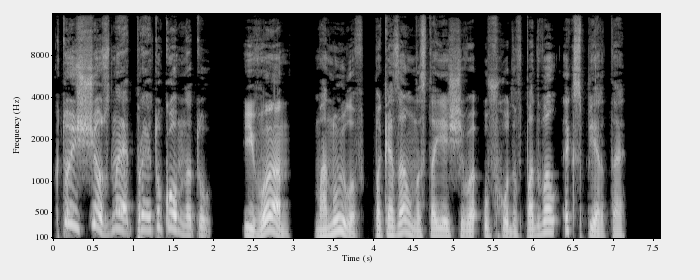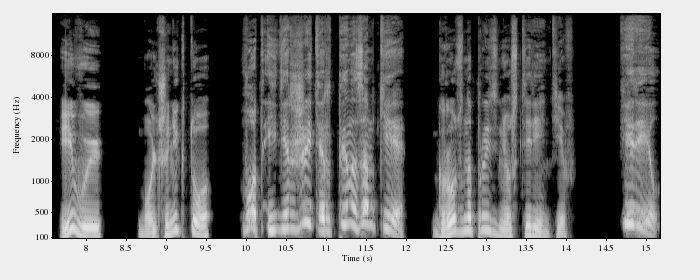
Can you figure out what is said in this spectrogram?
кто еще знает про эту комнату?» «Иван!» Мануйлов показал настоящего у входа в подвал эксперта. «И вы! Больше никто!» «Вот и держите рты на замке!» — грозно произнес Терентьев. «Кирилл,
